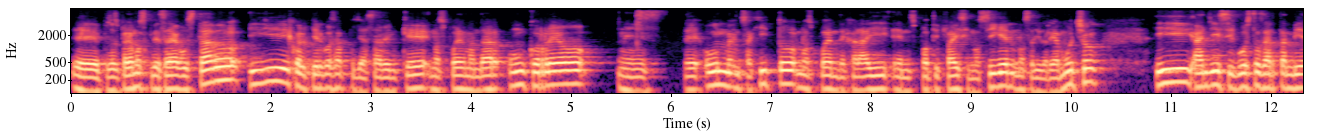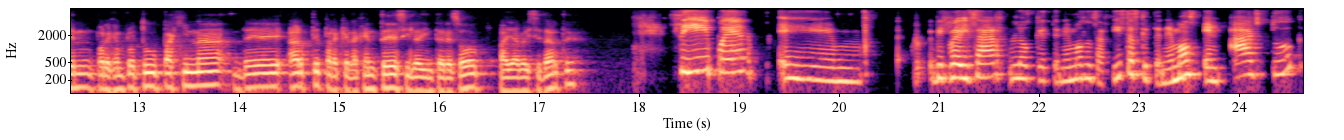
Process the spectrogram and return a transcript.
Eh, pues esperemos que les haya gustado y cualquier cosa, pues ya saben que nos pueden mandar un correo, este, un mensajito, nos pueden dejar ahí en Spotify si nos siguen, nos ayudaría mucho. Y Angie, si gustas dar también, por ejemplo, tu página de arte para que la gente, si le interesó, vaya a visitarte. Sí, pueden eh, revisar lo que tenemos, los artistas que tenemos en artbook,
